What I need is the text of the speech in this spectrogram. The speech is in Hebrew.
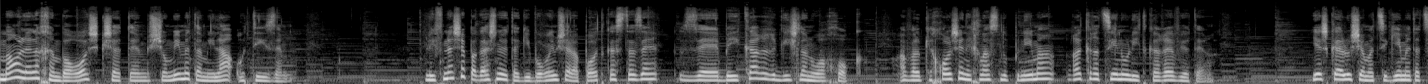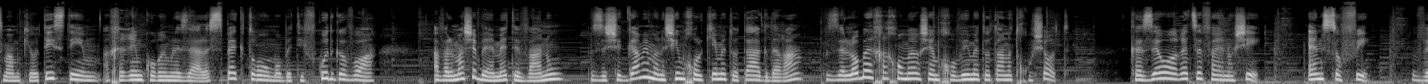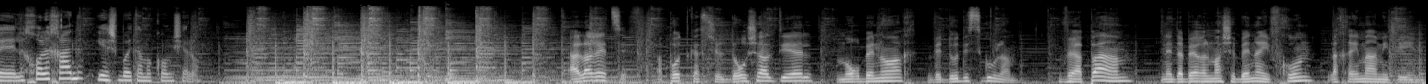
מה עולה לכם בראש כשאתם שומעים את המילה אוטיזם? לפני שפגשנו את הגיבורים של הפודקאסט הזה, זה בעיקר הרגיש לנו רחוק, אבל ככל שנכנסנו פנימה, רק רצינו להתקרב יותר. יש כאלו שמציגים את עצמם כאוטיסטים, אחרים קוראים לזה על הספקטרום או בתפקוד גבוה, אבל מה שבאמת הבנו, זה שגם אם אנשים חולקים את אותה הגדרה, זה לא בהכרח אומר שהם חווים את אותן התחושות. כזהו הרצף האנושי, אין סופי, ולכל אחד יש בו את המקום שלו. על הרצף, הפודקאסט של דור שאלתיאל, מור בנוח ודודי סגולם. והפעם נדבר על מה שבין האבחון לחיים האמיתיים.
